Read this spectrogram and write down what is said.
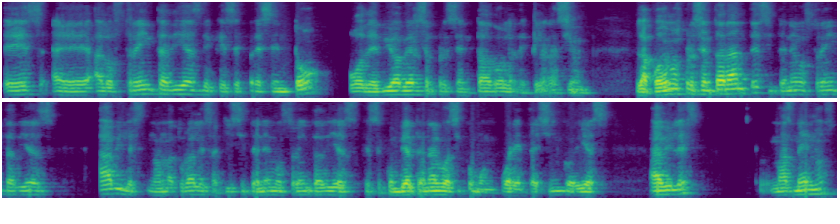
es eh, a los 30 días de que se presentó o debió haberse presentado la declaración. La podemos presentar antes si tenemos 30 días hábiles, no naturales. Aquí si tenemos 30 días que se convierten en algo así como en 45 días hábiles, más menos.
